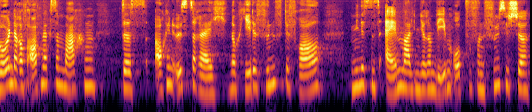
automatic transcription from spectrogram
wollen darauf aufmerksam machen, dass auch in Österreich noch jede fünfte Frau mindestens einmal in ihrem Leben Opfer von physischer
